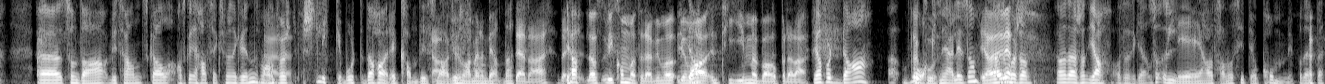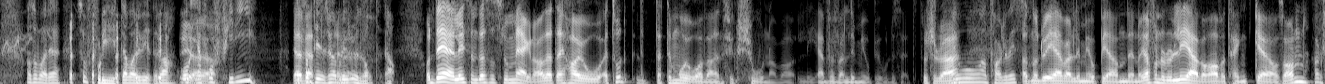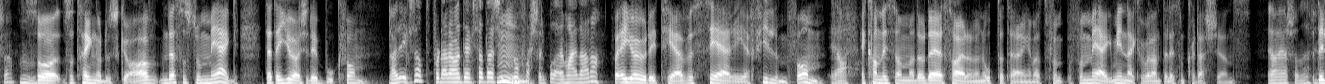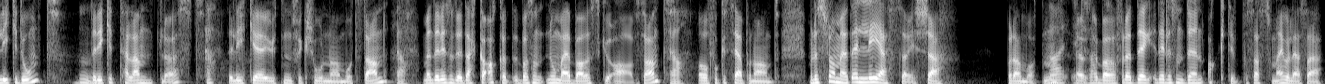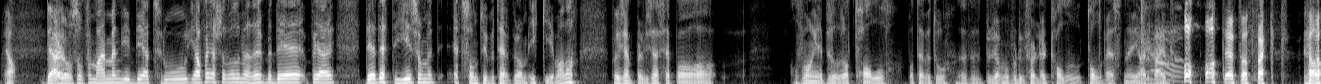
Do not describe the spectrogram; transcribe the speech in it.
Eh, som da, hvis han skal Han skal ha sex med denne kvinnen, så må han først slikke bort det harde Candice-laget hun har mellom benene. Det der. Det, Ja. oss, vi kommer til det. Vi må, vi må Ja. ha en time bare på det der. Ja, for da eh, våkner jeg, liksom. Ja, jeg Altså. Sånn, ja, det er sånn, ja, og så, så ler jeg av at han har sittet og kommet på dette. Og så bare, så flyter jeg bare videre, da. Og jeg får fri. Jeg vet, samtidig som jeg jeg blir underholdt. Ja. Og det er liksom det som slo meg, da. det At jeg har jo Jeg tror dette må jo òg være en funksjon av å leve veldig mye oppi hodet sitt. Tror ikke du det? Jo, antageligvis. At når du er veldig mye oppi hjernen din, og iallfall når du lever av å tenke og sånn, Kanskje. -hmm. så, så trenger du skru av. Men det som slo meg, det er at jeg gjør ikke det i bokform. Nei, det er ikke sant? For der er, det er, ikke sant? det er sikkert Mm. noen forskjell på deg og meg der, da. For jeg gjør jo det i TV-serie, filmform. Ja. Jeg kan liksom, Det var det jeg sa i denne oppdateringen, at for, for meg, min ekvivalent er liksom Kardashians. Ja, jeg skjønner. Det er like dumt. Mm. Det er like talentløst. Ja. Det er like uten friksjon og motstand. Ja. Men det er liksom, det dekker akkurat bare sånn, Nå må jeg bare skru av sant? Ja. og fokusere på noe annet. Men det slår meg at jeg leser ikke på den måten. Nei, ikke sant. jeg bare, for det, det, er liksom, det er en aktiv prosess for meg å lese. Ja. Det er det også for meg, men det jeg tror Ja, for jeg skjønner hva du mener. Men det, jeg, det dette gir som et, et sånn type TV-program ikke gir meg, da For eksempel hvis jeg ser på altfor mange episoder av Toll på TV 2. Dette programmet hvor du følger toll, tollvesenet i arbeid. det er perfekt! Ja,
